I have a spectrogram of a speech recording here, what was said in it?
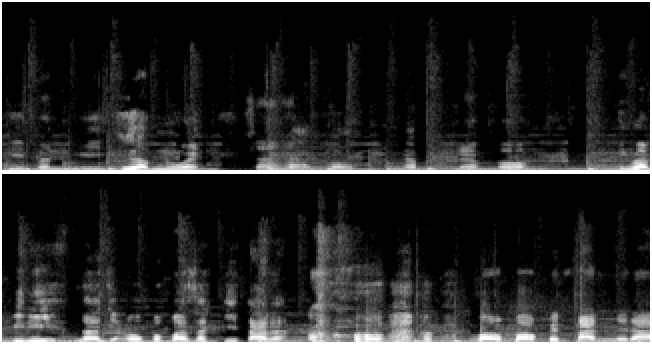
ที่มันมีเอื้ออำนวย ใช่ในครักาบ รออกนะครับแล้วก็ คิดว่าปีนี้น่าจะออกประมาณสักกี่ตันอะ บอกบอกเป็นตันไม่ได้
